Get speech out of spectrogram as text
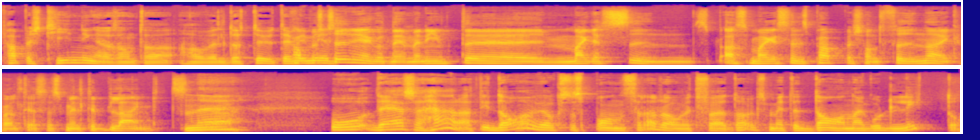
Papperstidningar och sånt har, har väl dött ut. Papperstidningar har gått ner men inte magasins, alltså magasinspapper sånt finare kvalitet som är lite blankt. Nej. Och det är så här att idag är vi också sponsrade av ett företag som heter Danagård Litto.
